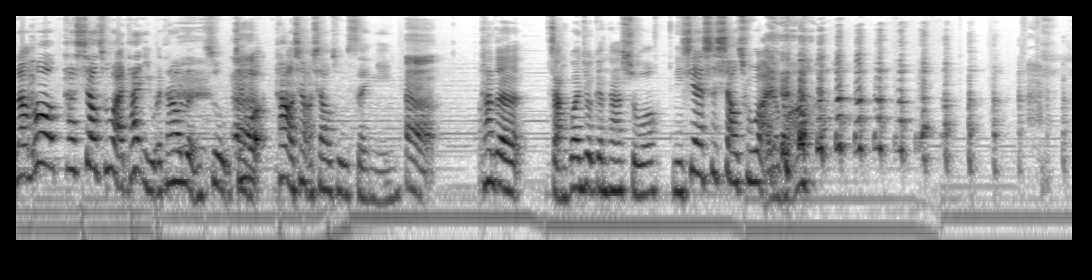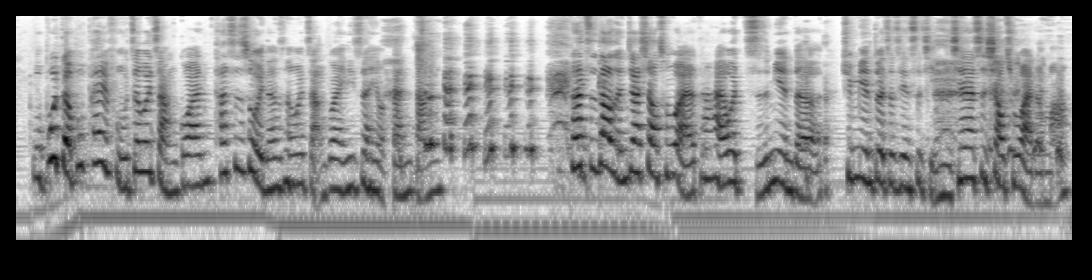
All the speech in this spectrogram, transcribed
然后他笑出来，他以为他要忍住，结果他好像有笑出声音，嗯，他的长官就跟他说：“你现在是笑出来了吗？”我不得不佩服这位长官，他之所以能成为长官，一定是很有担当。他知道人家笑出来了，他还会直面的去面对这件事情。你现在是笑出来了吗？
